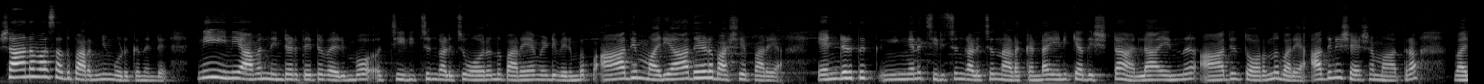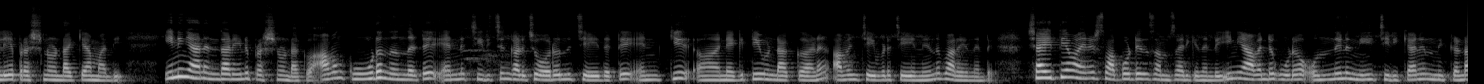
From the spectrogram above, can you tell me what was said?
ഷാനവാസ് അത് പറഞ്ഞും കൊടുക്കുന്നുണ്ട്. നീ ഇനി അവൻ നിന്റെ അടുത്തേട്ട് വരുമ്പോൾ ചിരിച്ചും കളിച്ചും ഓരോന്ന് പറയാൻ വേണ്ടി വരുമ്പോൾ ആദ്യം മര്യാദയുടെ ഭാഷയെ പറയാം. എന്റെ അടുത്ത് ഇങ്ങനെ ചിരിച്ചും കളിച്ചും നടക്കണ്ട എനിക്കത് ഇഷ്ടമല്ല എന്ന് ആദ്യം തുറന്നു പറയാം. അതിനുശേഷം മാത്രം വലിയ പ്രശ്നം ഉണ്ടാക്കിയാൽ മതി. ഇനി ഞാൻ എന്താണ് എന്താണെങ്കിലും പ്രശ്നം ഉണ്ടാക്കുക? അവൻ കൂടെ നിന്നിട്ട് എന്നെ ചിരിച്ചും കളിച്ചും ഓരോന്ന് ചെയ്തിട്ട് എനിക്ക് നെഗറ്റീവ് ഉണ്ടാക്കുകയാണ് അവൻ ഇവിടെ ചെയ്യുന്നതെന്ന് പറയുന്നുണ്ട്. ശൈത്യം അതിനെ സപ്പോർട്ട് ചെയ്ത് സംസാരിക്കുന്നുണ്ട്. ഇനി അവന്റെ കൂടെ ഒന്നിനും നീ ചിരിക്കാനും നിൽക്കണ്ട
